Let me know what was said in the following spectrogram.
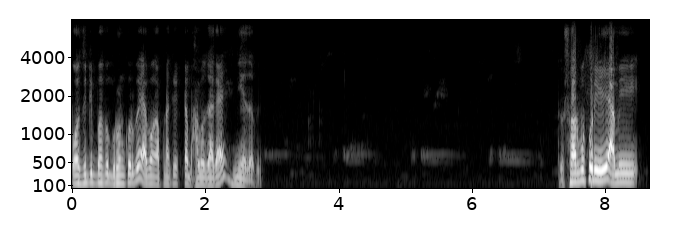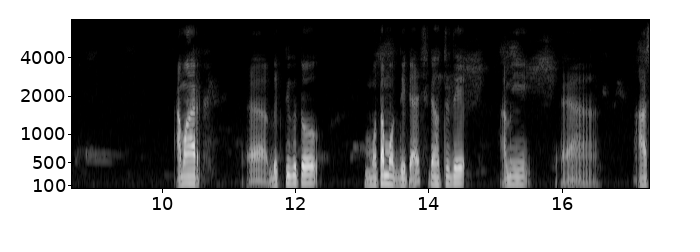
পজিটিভভাবে গ্রহণ করবে এবং আপনাকে একটা ভালো জায়গায় নিয়ে যাবে। তো সর্বোপরি আমি আমার ব্যক্তিগত মতামত যেটা, সেটা হচ্ছে যে আমি আজ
